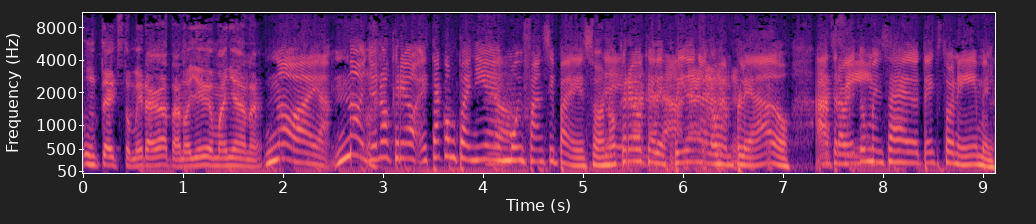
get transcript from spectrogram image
Un texto, mira, gata, no llegue mañana. No, vaya. No, yo no creo. Esta compañía es muy fancy para eso. No Sí, creo no, que no, despidan no, a los empleados a Así. través de un mensaje de texto ni email.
